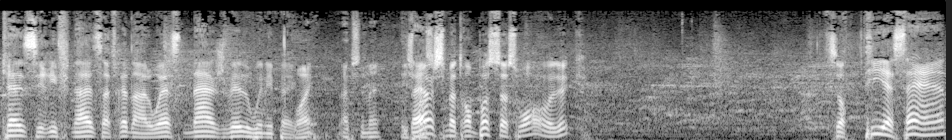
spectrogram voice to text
Quelle série finale ça ferait dans l'Ouest? Nashville-Winnipeg. Oui, absolument. D'ailleurs, pense- si je ne me trompe pas, ce soir, Luc, sur TSN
